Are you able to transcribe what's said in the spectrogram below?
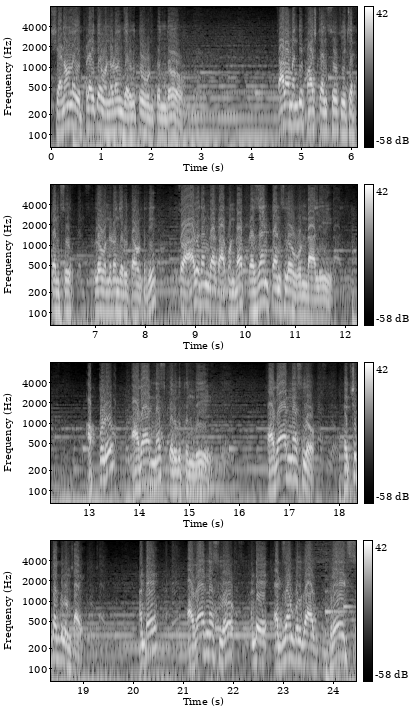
క్షణంలో ఎప్పుడైతే ఉండడం జరుగుతూ ఉంటుందో చాలా మంది పాస్ట్ టెన్స్ ఫ్యూచర్ టెన్స్లో ఉండడం జరుగుతూ ఉంటుంది. సో ఆ విధంగా కాకుండా ప్రజెంట్ టెన్స్లో ఉండాలి. అప్పుడు అవేర్నెస్ పెరుగుతుంది. అవేర్నెస్లో హెచ్చు తగ్గులు ఉంటాయి. అంటే అవేర్నెస్లో అంటే ఎగ్జాంపుల్గా గ్రేడ్స్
